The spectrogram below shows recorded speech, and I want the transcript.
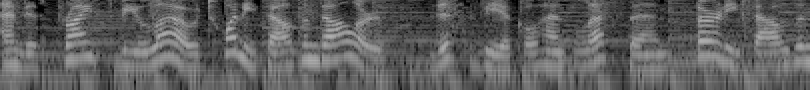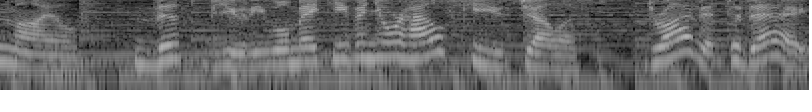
and is priced below $20,000. This vehicle has less than 30,000 miles. This beauty will make even your house keys jealous. Drive it today.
